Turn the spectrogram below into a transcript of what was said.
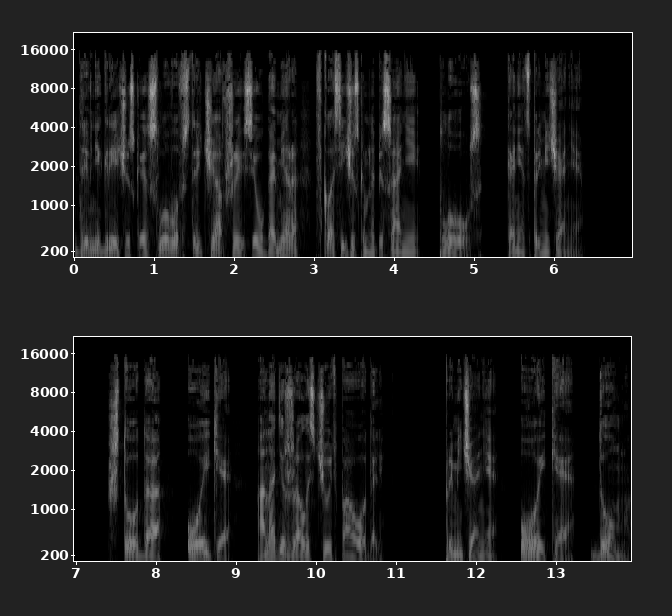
Древнегреческое слово, встречавшееся у Гомера в классическом написании «плоус». Конец примечания. Что до «ойке», она держалась чуть поодаль. Примечание «ойке» — дом,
